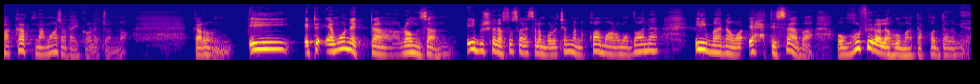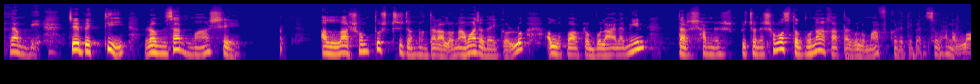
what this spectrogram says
রাকাত নামাজ আদায় করার জন্য। কারণ এই, এটা এমন একটা রমজান। এই বিষয়ে রাসুল সাল্লাম বলেছেন মানে কমা রমদানা ইমানা ওয়া ইহতিসাবা ও গফির আলাহু মা তাকদ্দামা যে ব্যক্তি রমজান মাসে আল্লাহ সন্তুষ্টির জন্য দাঁড়াল নামাজ আদায় করল, আল্লাহ পাক রব্বুল আলমিন তার সামনে, পিছনে সমস্ত গুণা খাতাগুলো মাফ করে দিবেন। সুবহান আল্লাহ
